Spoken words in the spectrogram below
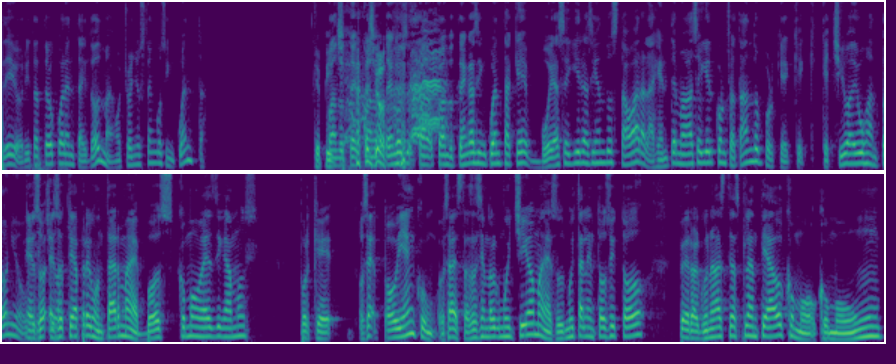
digo, ahorita tengo 42, man, en 8 años tengo 50. Qué Cuando, te- cuando, tengo, cua- cuando tenga 50, ¿qué? Voy a seguir haciendo esta vara. La gente me va a seguir contratando porque que, que, que chiva dibuja Antonio. qué Eso, chiva eso te iba a preguntar, Mae, vos cómo ves, digamos, porque, o sea, todo bien con, o sea, estás haciendo algo muy chido, Mae, eso es muy talentoso y todo, pero alguna vez te has planteado como, como un,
